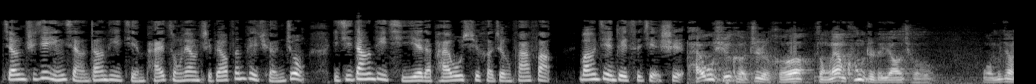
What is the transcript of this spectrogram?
将直接影响当地减排总量指标分配权重以及当地企业的排污许可证发放。汪建对此解释：排污许可制和总量控制的要求，我们叫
